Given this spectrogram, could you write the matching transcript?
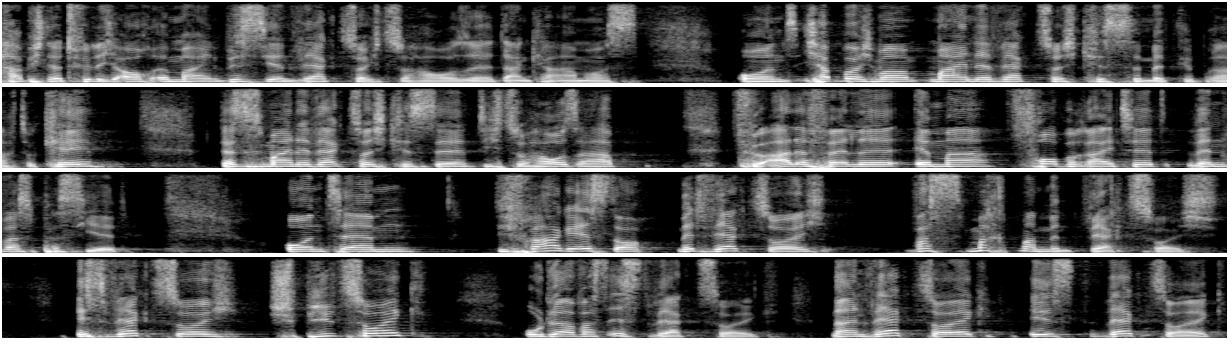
habe ich natürlich auch immer ein bisschen Werkzeug zu Hause. Danke, Amos. Und ich habe euch mal meine Werkzeugkiste mitgebracht, okay? Das ist meine Werkzeugkiste, die ich zu Hause habe. Für alle Fälle immer vorbereitet, wenn was passiert. Und ähm, die Frage ist doch, mit Werkzeug, was macht man mit Werkzeug? Ist Werkzeug Spielzeug oder was ist Werkzeug? Nein, Werkzeug ist Werkzeug.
